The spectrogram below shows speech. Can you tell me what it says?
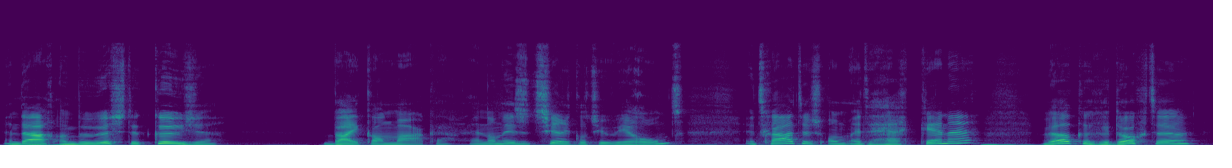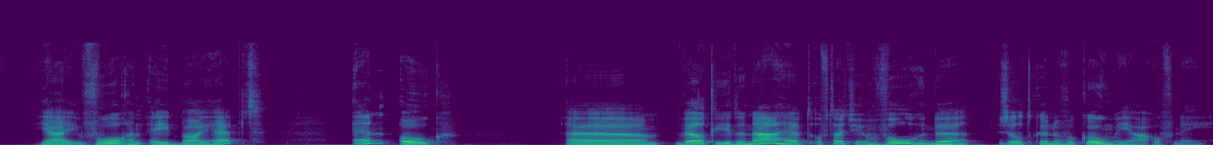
en daar een bewuste keuze bij kan maken. En dan is het cirkeltje weer rond. Het gaat dus om het herkennen welke gedachten jij voor een eetbui hebt en ook uh, welke je daarna hebt of dat je een volgende zult kunnen voorkomen, ja of nee.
